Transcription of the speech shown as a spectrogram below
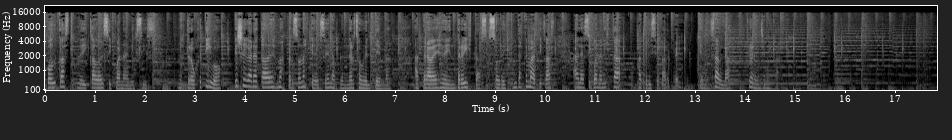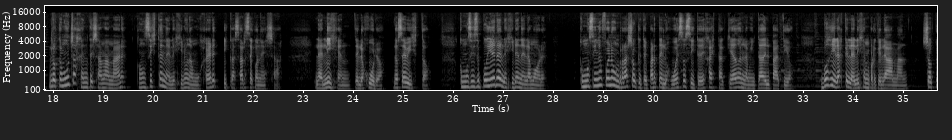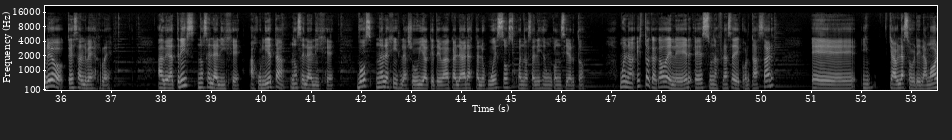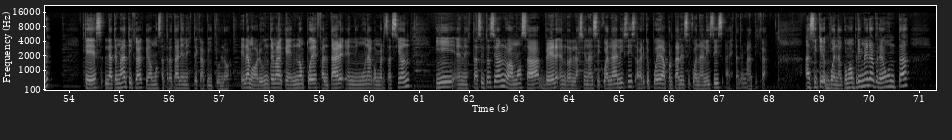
podcast dedicado al psicoanálisis. Nuestro objetivo es llegar a cada vez más personas que deseen aprender sobre el tema, a través de entrevistas sobre distintas temáticas a la psicoanalista Patricia Carpel, quien les habla, Florencia Misbah. Lo que mucha gente llama amar consiste en elegir una mujer y casarse con ella. La eligen, te lo juro, los he visto. Como si se pudiera elegir en el amor como si no fuera un rayo que te parte los huesos y te deja estaqueado en la mitad del patio. Vos dirás que la eligen porque la aman. Yo creo que es al re. A Beatriz no se la elige, a Julieta no se la elige. Vos no elegís la lluvia que te va a calar hasta los huesos cuando salís de un concierto. Bueno, esto que acabo de leer es una frase de Cortázar eh, y que habla sobre el amor que es la temática que vamos a tratar en este capítulo. El amor, un tema que no puede faltar en ninguna conversación y en esta situación lo vamos a ver en relación al psicoanálisis, a ver qué puede aportar el psicoanálisis a esta temática. Así que, bueno, como primera pregunta,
